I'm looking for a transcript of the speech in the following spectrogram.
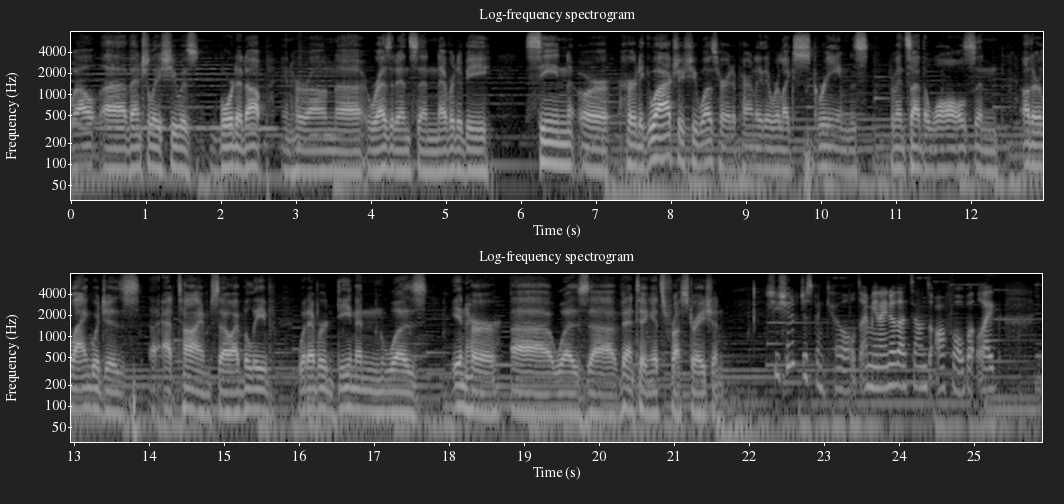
Well, uh, eventually she was boarded up in her own uh, residence and never to be seen or heard. Again. Well, actually, she was heard. Apparently, there were like screams from inside the walls and other languages uh, at times. So I believe whatever demon was in her uh, was uh, venting its frustration. She should have just been killed. I mean, I know that sounds awful, but like,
